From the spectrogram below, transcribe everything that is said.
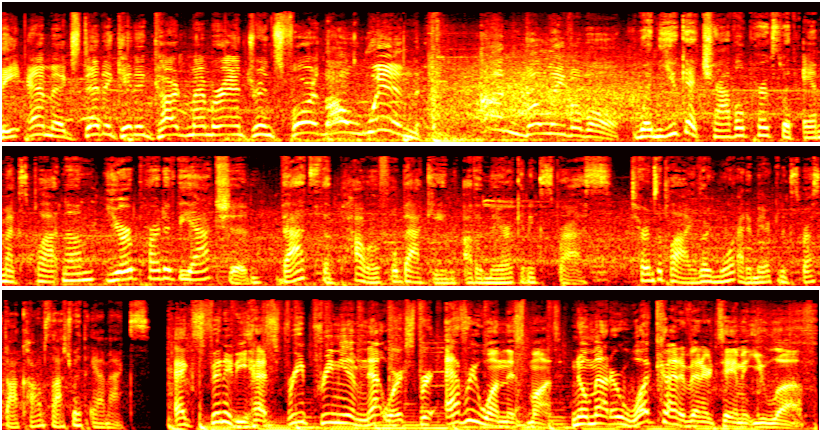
The Amex dedicated card member entrance for the win! Unbelievable! When you get travel perks with Amex Platinum, you're part of the action. That's the powerful backing of American Express. Terms apply. Learn more at americanexpress.com slash with Amex. Xfinity has free premium networks for everyone this month, no matter what kind of entertainment you love.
